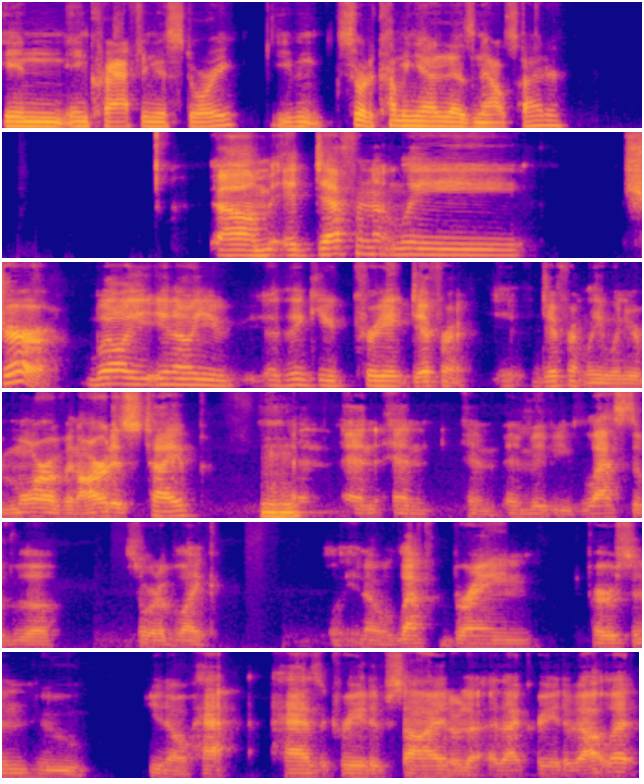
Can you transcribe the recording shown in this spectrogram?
in in crafting this story, even sort of coming at it as an outsider? Um, it definitely, sure. Well, you, you know, you I think you create different differently when you're more of an artist type, Mhm. and, and and and and maybe less of the sort of like, you know, left brain person who you know ha- has a creative side or that, that creative outlet,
